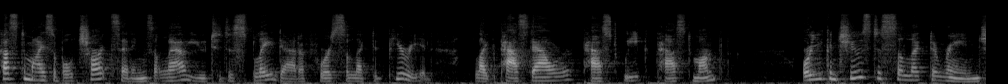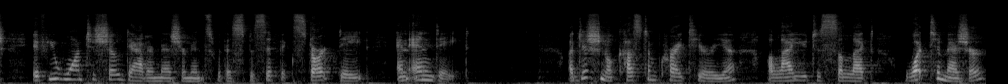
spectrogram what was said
Customizable chart settings allow you to display data for a selected period, like past hour, past week, past month, or you can choose to select a range if you want to show data measurements with a specific start date and end date. Additional custom criteria allow you to select what to measure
